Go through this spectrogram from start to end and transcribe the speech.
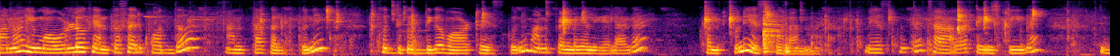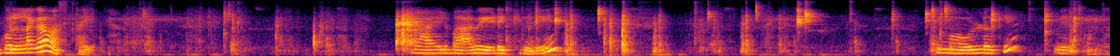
మనం ఈ మౌళ్ళలోకి ఎంత సరిపోద్దో అంతా కలుపుకొని కొద్ది కొద్దిగా వాటర్ వేసుకొని మనం పిండగలిగేలాగా కలుపుకొని వేసుకోవాలన్నమాట. వేసుకుంటే చాలా టేస్టీగా గుల్లగా వస్తాయి. ఆయిల్ బాగా వేడెక్కింది. ఈ మౌళ్ళలోకి వేసుకుందాం.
